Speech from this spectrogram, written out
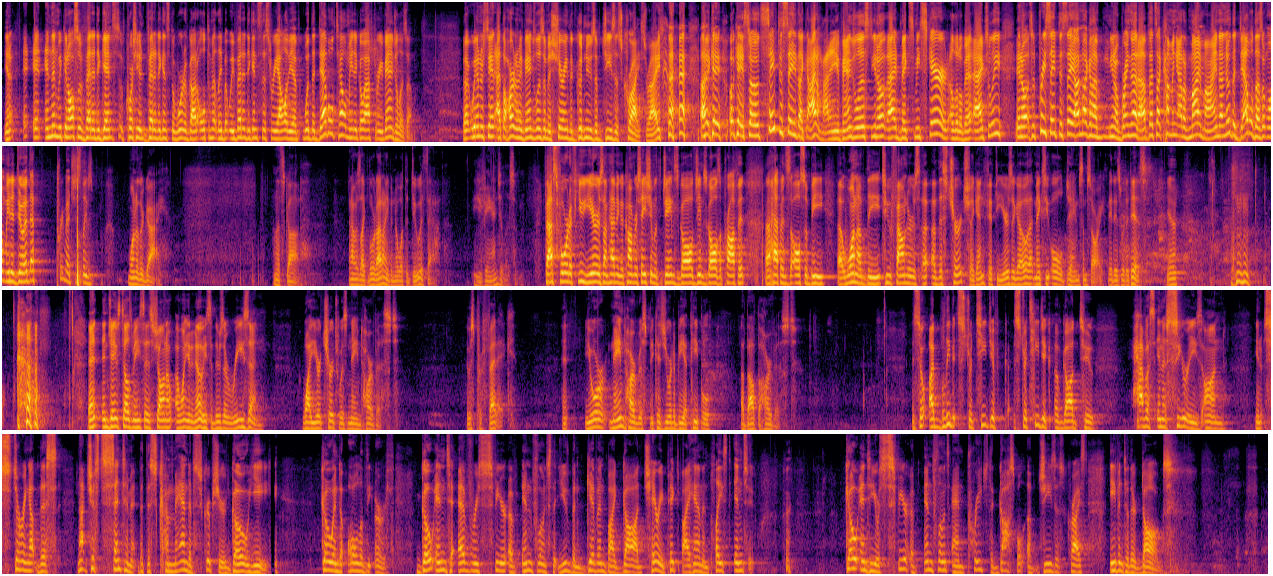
You know, and, and, then we can also vet it against, of course, you vet it against the Word of God ultimately, but we vet it against this reality of would the devil tell me to go after evangelism? We understand at the heart of evangelism is sharing the good news of Jesus Christ, right? okay, okay, so it's safe to say, like, I'm not an evangelist, you know, that makes me scared a little bit, actually. You know, it's pretty safe to say I'm not gonna, you know, bring that up. That's not coming out of my mind. I know the devil doesn't want me to do it. That pretty much just leaves one other guy. And that's God. And I was like, Lord, I don't even know what to do with that. Evangelism. Fast forward a few years, I'm having a conversation with James Goll. James Goll is a prophet, uh, happens to also be uh, one of the two founders uh, of this church. Again, 50 years ago. That makes you old, James. I'm sorry. It is what it is. Yeah. and, and, James tells me, he says, Sean, I, I want you to know, he said, there's a reason why your church was named Harvest. It was prophetic. And you're named Harvest because you're to be a people about the harvest. And so I believe it's strategic, strategic of God to have us in a series on you know, stirring up this, not just sentiment, but this command of Scripture go ye, go into all of the earth. Go into every sphere of influence that you've been given by God, cherry picked by Him, and placed into. Go into your sphere of influence and preach the gospel of Jesus Christ, even to their dogs.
